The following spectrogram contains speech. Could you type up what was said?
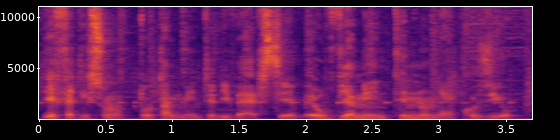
Gli effetti sono totalmente diversi e ovviamente non è così OP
